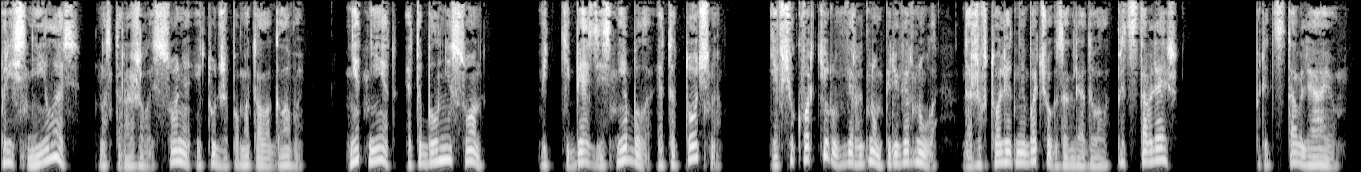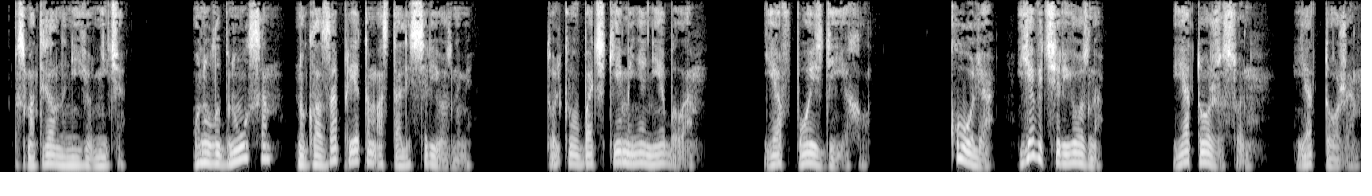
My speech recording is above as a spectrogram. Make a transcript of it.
«Приснилось?» — насторожилась Соня и тут же помотала головой. «Нет-нет, это был не сон. Ведь тебя здесь не было, это точно. Я всю квартиру вверх дном перевернула, даже в туалетный бачок заглядывала. Представляешь? Представляю. Посмотрел на нее Нича. Он улыбнулся, но глаза при этом остались серьезными. Только в бачке меня не было. Я в поезде ехал. Коля, я ведь серьезно. Я тоже, Сонь, я тоже.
